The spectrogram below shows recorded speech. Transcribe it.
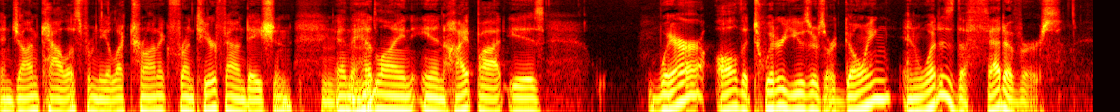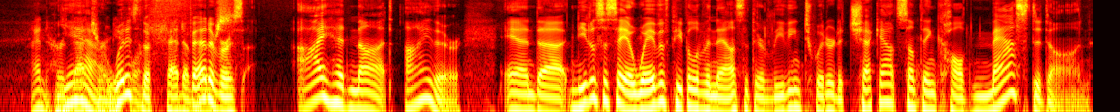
and Jon Callas from the Electronic Frontier Foundation, and the headline in Hypebot is "Where all the Twitter users are going and what is the Fediverse." I hadn't heard yeah, that term what is before. the Fediverse? I had not either. And uh, needless to say, a wave of people have announced that they're leaving Twitter to check out something called Mastodon.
